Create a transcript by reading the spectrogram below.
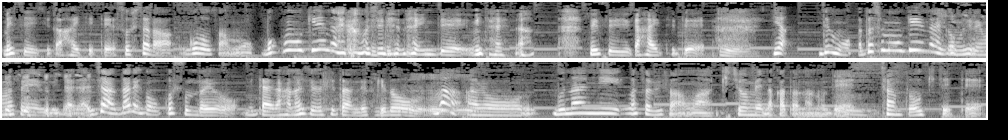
メッセージが入ってて、そしたら、五郎さんも、僕も起きれないかもしれないんで、みたいな メッセージが入ってて、いや、でも私も起きれないかもしれません、みたいな。じゃあ誰が起こすんだよ、みたいな話をしてたんですけどうんうんう、んまあ、あの、無難にわさびさんは几帳面な方なのでうん、ちゃんと起きてて、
